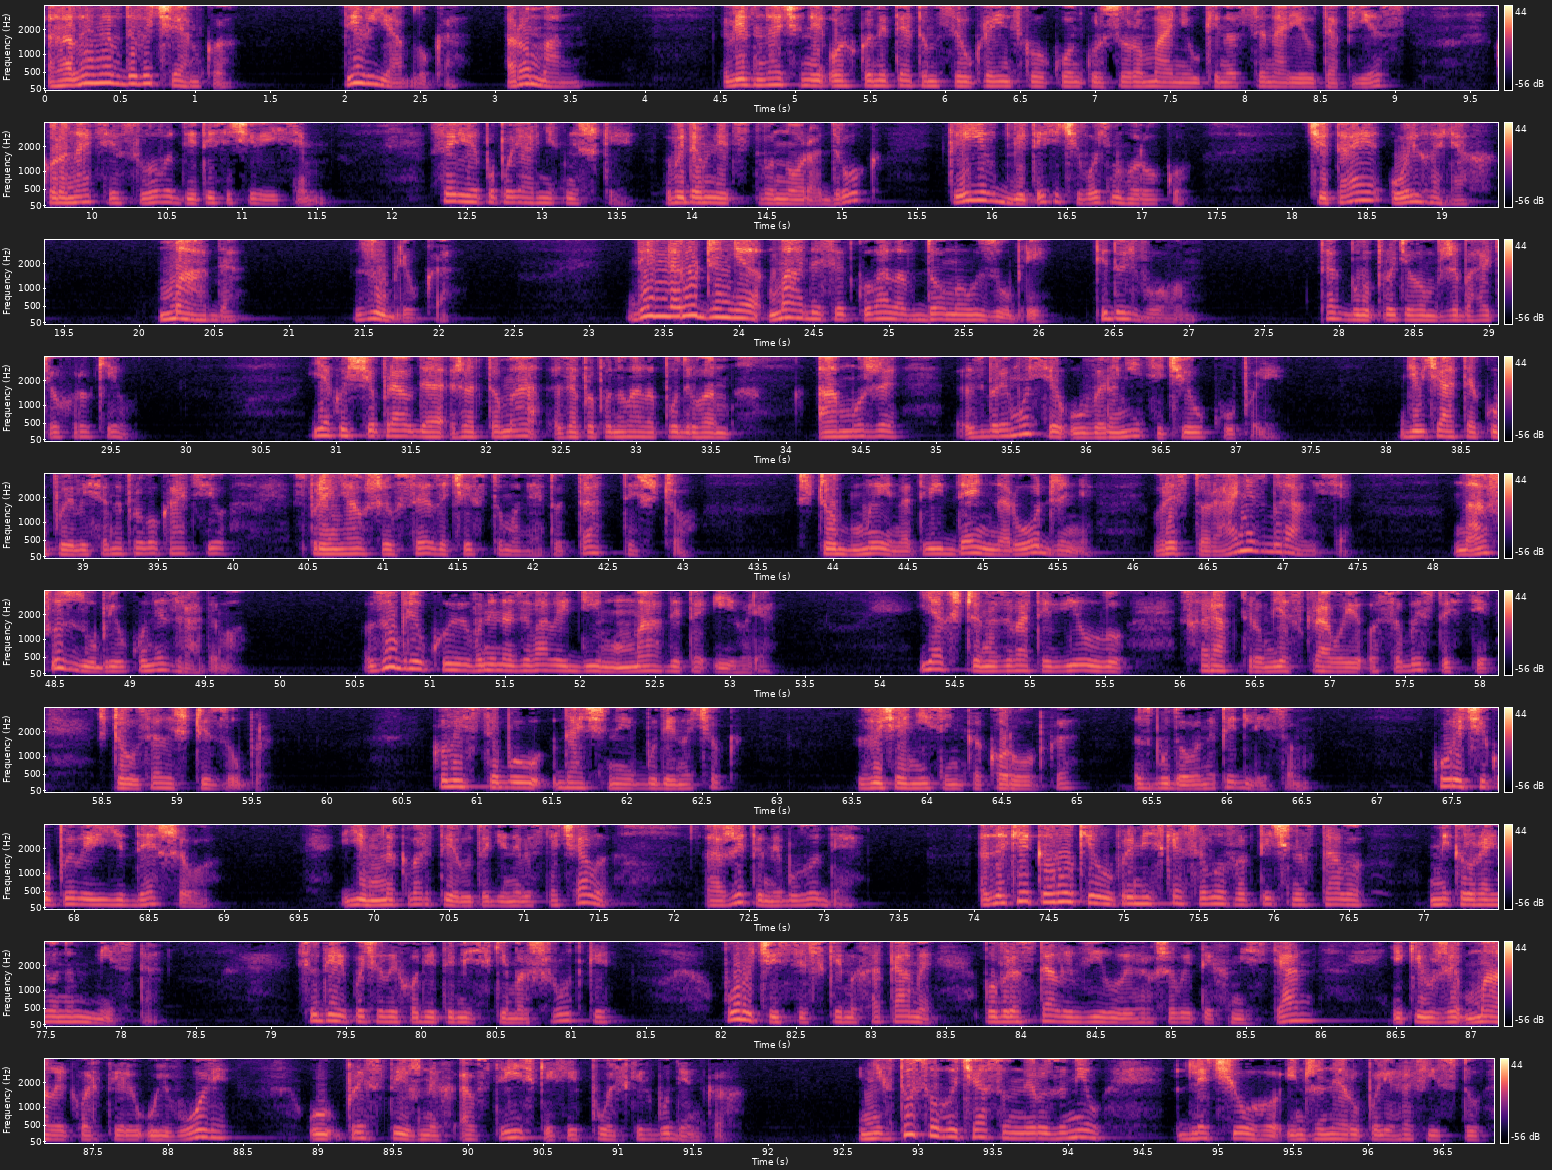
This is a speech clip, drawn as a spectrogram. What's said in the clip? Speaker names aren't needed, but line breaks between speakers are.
Галина Вдовиченко, Пів'яблука, Роман. Відзначений оргкомітетом Всеукраїнського конкурсу романів, кіносценаріїв та п'єс Коронація слова 2008. Серія Популярні книжки. Видавництво Нора Друк. Київ 2008 року. Читає Ольга Лях. Магда. Зубрівка. День народження Магда святкувала вдома у Зубрі під Львовом. Так було протягом вже багатьох років. Якось, щоправда, жартома запропонувала подругам, а може, зберемося у Вероніці чи у куполі. Дівчата купилися на провокацію, сприйнявши все за чисту монету. Та ти що? Щоб ми на твій день народження в ресторані збиралися, нашу Зубрівку не зрадимо. Зубрівкою вони називали дім Магди та Ігоря. Як ще називати віллу з характером яскравої особистості, що у селищі Зубр? Колись це був дачний будиночок, звичайнісінька коробка, збудована під лісом. Куричі купили її дешево, їм на квартиру тоді не вистачало, а жити не було де. За кілька років приміське село фактично стало мікрорайоном міста. Сюди почали ходити міські маршрутки, поруч із сільськими хатами повиростали вілли грошовитих містян, які вже мали квартири у Львові, у престижних австрійських і польських будинках. Ніхто свого часу не розумів, для чого інженеру-поліграфісту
